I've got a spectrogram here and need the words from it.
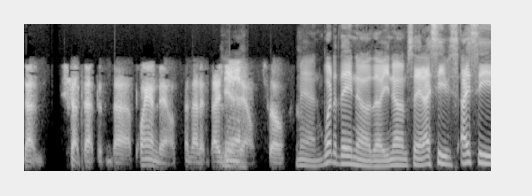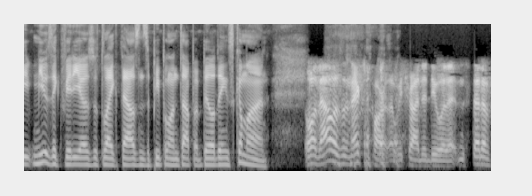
that shut that uh, plan down and that idea Yeah. down. So Man, what do they know though? You know what I'm saying? I see I see music videos with like thousands of people on top of buildings. Come on. Well, that was the next part that we tried to do with it. Instead of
